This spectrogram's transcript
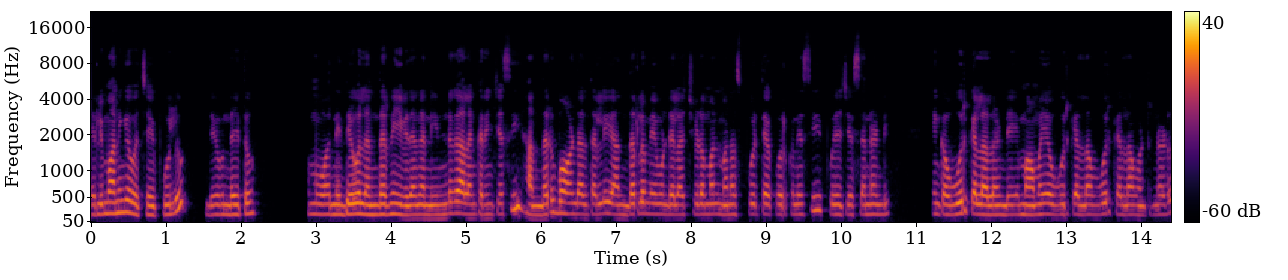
ఎర్లీ మార్నింగే వచ్చాయి పూలు. దేవుని అమ్మవారిని దేవుళ్ళందరినీ ఈ విధంగా నిండుగా అలంకరించేసి అందరూ బాగుండాలి తల్లి. అందరిలో మేము ఉండేలా చూడమని మనస్ఫూర్తిగా కోరుకునేసి పూజ చేశానండి. ఇంకా ఊరికి వెళ్ళాలండి మామయ్య ఊరికి వెళ్దాం ఊరికి వెళ్దాం అంటున్నాడు.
